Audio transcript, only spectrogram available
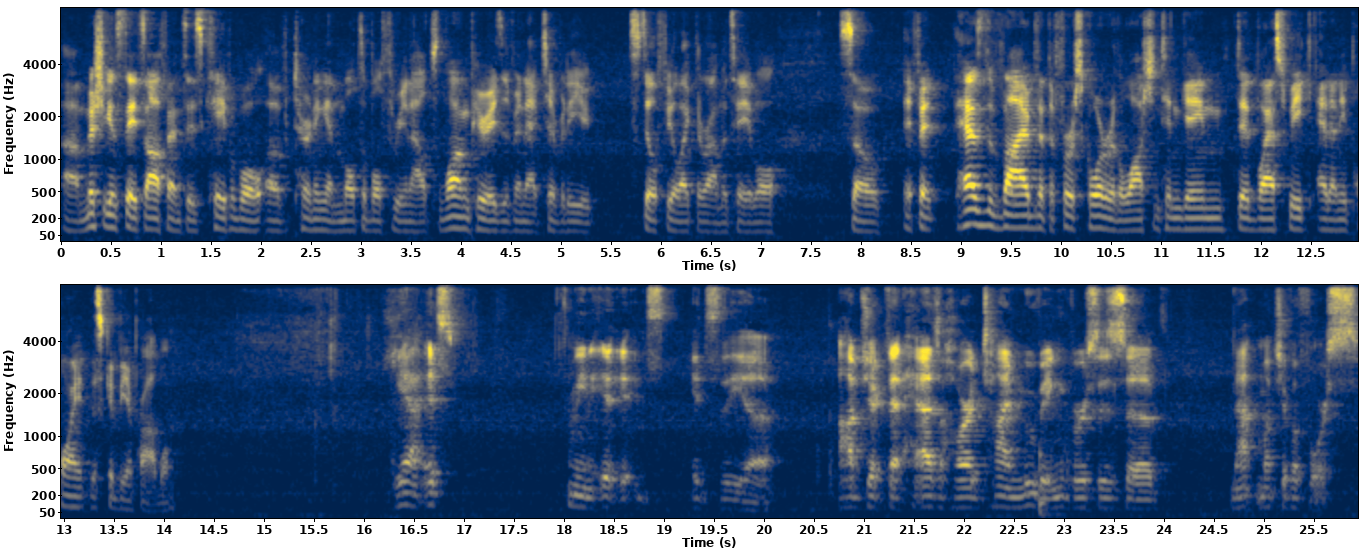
uh, Michigan State's offense is capable of turning in multiple three and outs, long periods of inactivity, still feel like they're on the table. So if it has the vibe that the first quarter of the Washington game did last week, at any point, this could be a problem. Yeah, it's. I mean, it, it's it's the uh, object that has a hard time moving versus uh, not much of a force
